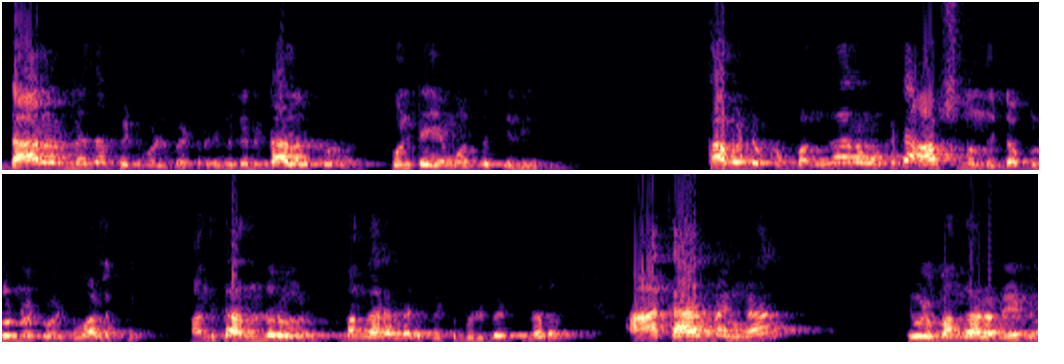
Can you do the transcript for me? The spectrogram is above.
డాలర్ మీద పెట్టుబడులు పెట్టరు. ఎందుకంటే డాలర్ కొంటే ఏమవుతుందో తెలియదు. కాబట్టి ఒక బంగారం ఒకటే ఆప్షన్ ఉంది డబ్బులు ఉన్నటువంటి వాళ్ళకి. అందుకే అందరూ బంగారం మీద పెట్టుబడులు పెడుతున్నారు. ఆ కారణంగా ఇప్పుడు బంగారం రేటు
